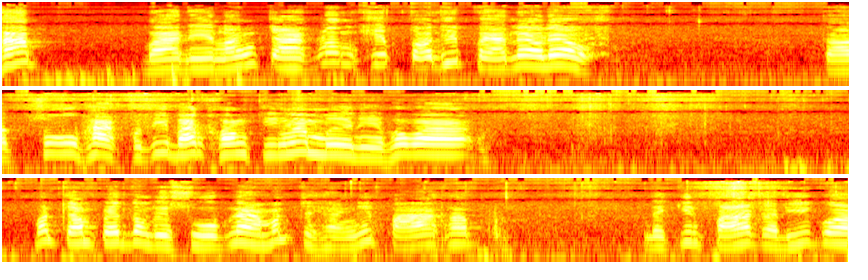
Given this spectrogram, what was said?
ครับบาดนี้หลังจากล่องคลิปตอนที่แปดแล้วแล้วก็สู้ภาคปฏิบัติของจริงน้ำมือนี่เพราะว่า มันจำเป็นต้องได้สูบน้ำมันจะแห้งนี่ปลาครับได้กินปลาก็ดีกว่า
